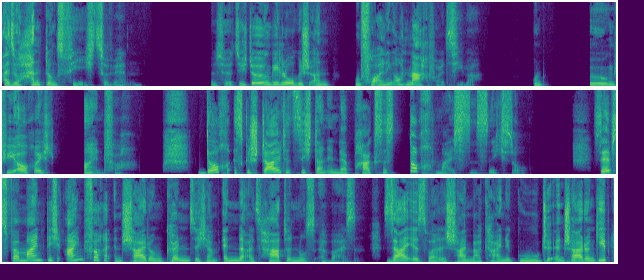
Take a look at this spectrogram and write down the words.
also handlungsfähig zu werden. Das hört sich da irgendwie logisch an und vor allen Dingen auch nachvollziehbar. Und irgendwie auch recht einfach. Doch es gestaltet sich dann in der Praxis doch meistens nicht so. Selbst vermeintlich einfache Entscheidungen können sich am Ende als harte Nuss erweisen. Sei es, weil es scheinbar keine gute Entscheidung gibt,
